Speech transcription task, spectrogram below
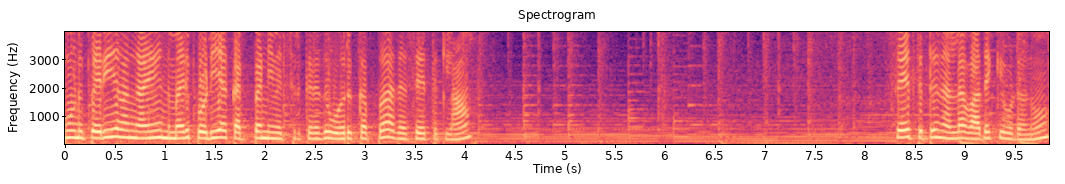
மூணு பெரிய வெங்காயம் இந்த மாதிரி பொடியாக கட் பண்ணி வச்சுருக்கிறது ஒரு கப்பு அதை சேர்த்துக்கலாம். சேர்த்துட்டு நல்லா வதக்கி விடணும்.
